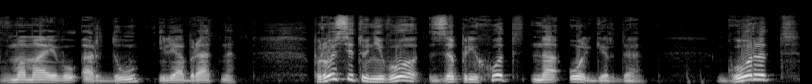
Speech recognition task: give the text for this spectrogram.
в Мамаеву Орду или обратно, просит у него за приход на Ольгерда город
